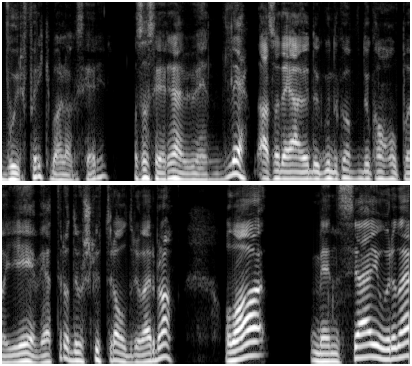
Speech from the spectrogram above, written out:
Hvorfor ikke bare lage serier? Altså, serier er uendelige. Altså, er jo, du, du kan holde på i evigheter, og det slutter aldri å være bra. Og da mens jeg gjorde det,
